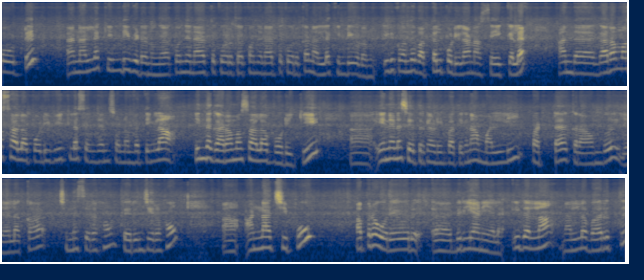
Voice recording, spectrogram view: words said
போட்டு நல்லா கிண்டி விடணுங்க. கொஞ்சம் நேரத்துக்கு ஒருக்க கொஞ்சம் நேரத்துக்கு ஒருக்க நல்லா கிண்டி விடணும். இதுக்கு வந்து வத்தல் பொடிலாம் நான் சேர்க்கலை. அந்த கரம் மசாலா பொடி வீட்டில் செஞ்சேன்னு சொன்னேன் பார்த்தீங்களா இந்த கரம் மசாலா பொடிக்கு என்னென்ன சேர்த்துருக்கேன் அப்படின்னு பார்த்தீங்கன்னா மல்லி பட்டை கிராம்பு ஏலக்காய் சின்ன சீரகம் பெருஞ்சீரகம் அன்னாச்சி பூ அப்புறம் ஒரே ஒரு பிரியாணி இலை. இதெல்லாம் நல்லா வறுத்து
